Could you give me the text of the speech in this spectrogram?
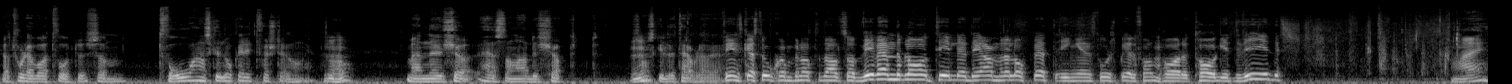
Jag tror det var 2002 han skulle åka dit första gången. Jaha. Men eh, hästarna hade köpt som Mm. skulle tävla där. Finska storchampionatet alltså. Vi vänder blad till det andra loppet. Ingen stor spelform har tagit vid. Nej.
